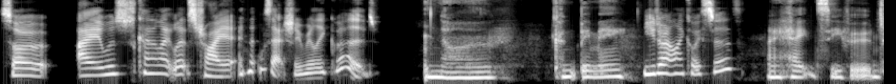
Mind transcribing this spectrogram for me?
so I was just kind of like, "Let's try it," and it was actually really good. No, couldn't be me. You don't like oysters? I hate seafood.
